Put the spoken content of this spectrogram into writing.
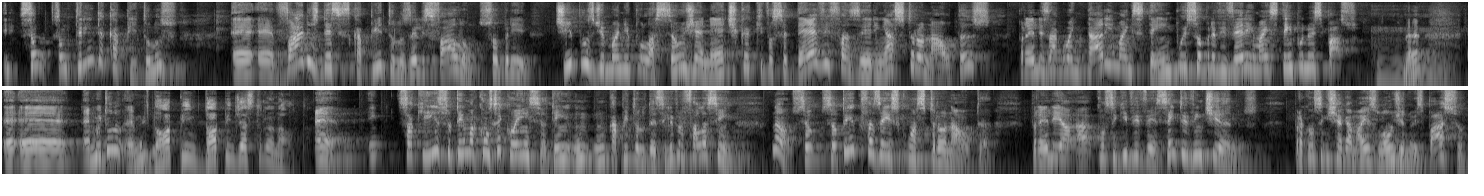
E são, são 30 capítulos. É, é, vários desses capítulos eles falam sobre tipos de manipulação genética que você deve fazer em astronautas para eles aguentarem mais tempo e sobreviverem mais tempo no espaço. Hum. Né? É, é, é muito. É muito Doping, doping de astronauta. é, só que isso tem uma consequência. Tem um, um capítulo desse livro que fala assim: não, se eu, se eu tenho que fazer isso com um astronauta para ele a- a conseguir viver 120 anos, para conseguir chegar mais longe no espaço,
